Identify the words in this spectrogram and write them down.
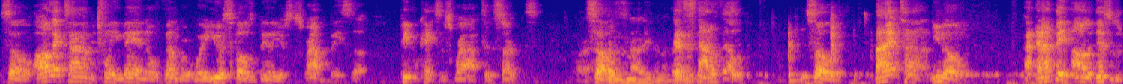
So all that time between May and November, where you're supposed to build your subscriber base up, people can't subscribe to the service. So Because it's not even because it's not available. So by that time, you know, and I think all of this was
